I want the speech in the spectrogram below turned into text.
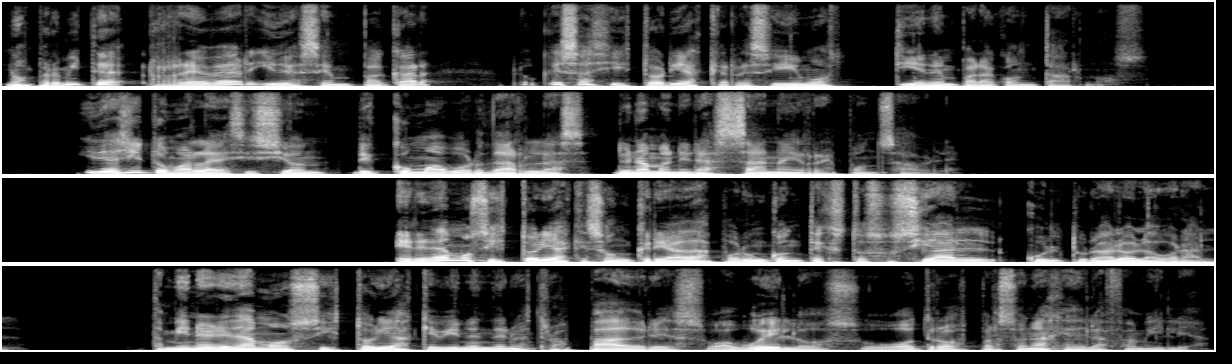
nos permite rever y desempacar lo que esas historias que recibimos tienen para contarnos y de allí tomar la decisión de cómo abordarlas de una manera sana y responsable. Heredamos historias que son creadas por un contexto social, cultural o laboral. También heredamos historias que vienen de nuestros padres o abuelos u otros personajes de la familia.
